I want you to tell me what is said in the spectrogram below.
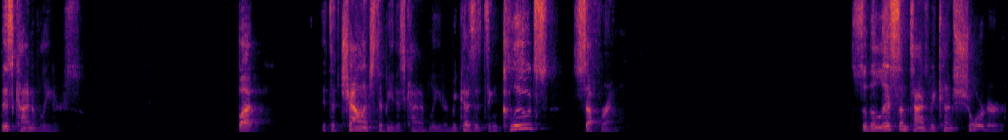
this kind of leaders. But it's a challenge to be this kind of leader because it includes suffering. So the list sometimes becomes shorter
